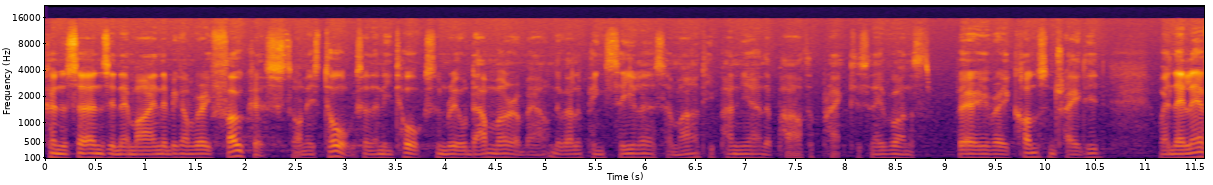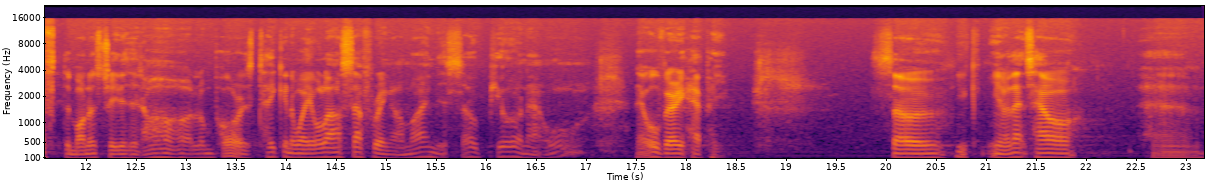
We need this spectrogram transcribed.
concerns in their mind. They become very focused on his talks. And then he talks some real Dhamma about developing Sila, Samadhi, Panya, the path of practice, and everyone's very, very concentrated. When they left the monastery, they said, Oh, Luang Por has taken away all our suffering. Our mind is so pure now. They're all very happy. So, you, you know, that's how um,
